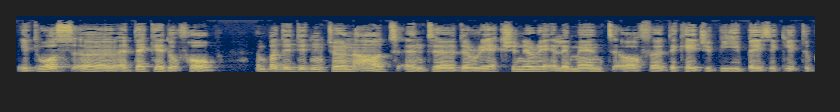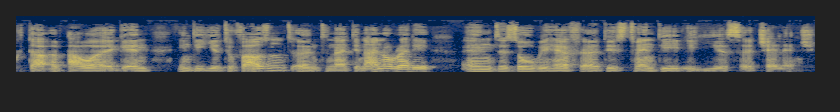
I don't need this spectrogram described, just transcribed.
It was uh, a decade of hope but it didn't turn out. And uh, the reactionary element of uh, the KGB basically took uh, power again in the year 2000 and 99 already. And so we have uh, this 20 years uh, challenge.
